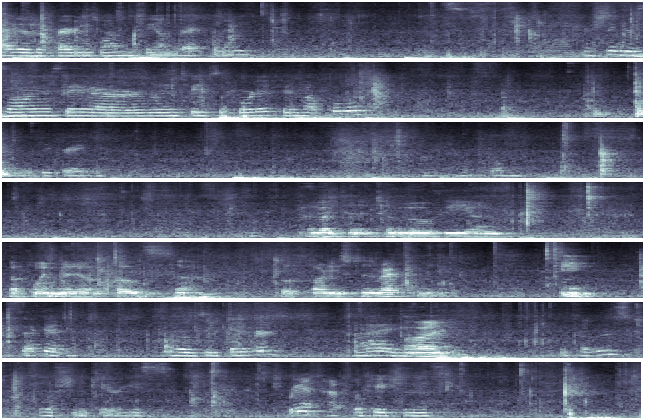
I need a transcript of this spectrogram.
either of the parties wanting to be on the rec committee? I think as long as they are willing to be supportive and helpful, it would be great. I'd like to, to move the, um, appointment of both, uh, both parties to the rec committee. Second. All those in favor? Aye. Aye. Opposed? Motion carries. Grant applications.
